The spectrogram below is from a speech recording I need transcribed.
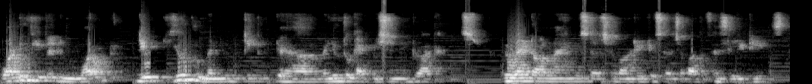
what do people do? What did you do when you take, uh, when you took admission into our campus? You went online, you searched about it, you searched about the facilities,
